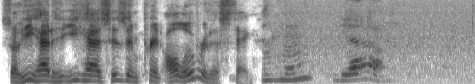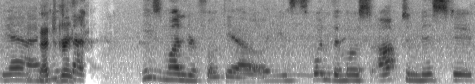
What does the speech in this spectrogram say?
So he had he has his imprint all over this thing. Mm-hmm. Yeah, yeah. That's great. Got, he's wonderful, Gil. He's one of the most optimistic,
